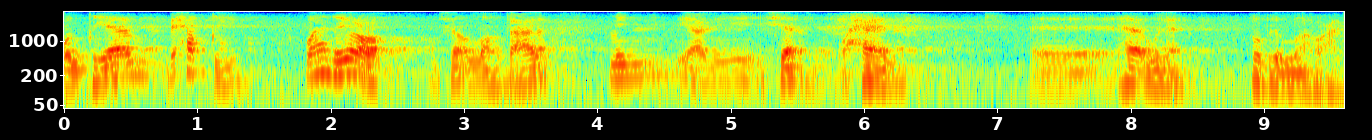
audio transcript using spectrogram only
والقيام بحقه. وهذا يعرف إن شاء الله تعالى من يعني شأن وحال آه، هؤلاء رضي الله عنه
